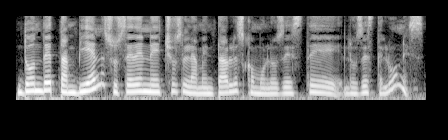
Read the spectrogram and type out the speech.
donde también suceden hechos lamentables como los de este, los de este lunes.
